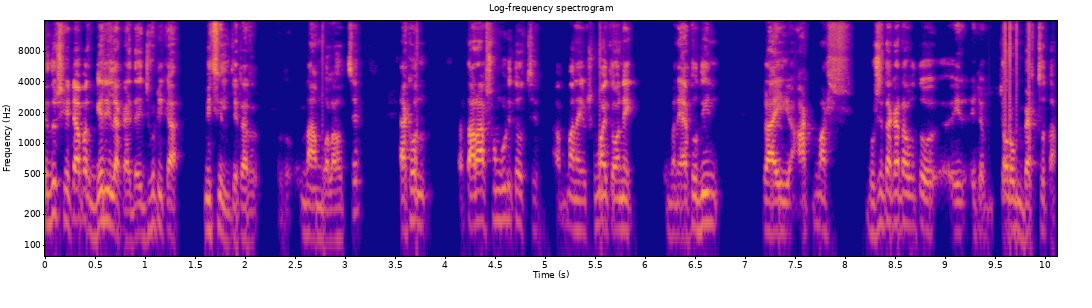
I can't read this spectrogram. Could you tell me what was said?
কিন্তু সেটা আবার গেরিলা কায়দায়, ঝটিকা মিছিল যেটার নাম বলা হচ্ছে। এখন তারা সংগঠিত হচ্ছে মানে সময় তো অনেক মানে এতদিন প্রায় আট মাস বসে থাকাটাও তো এটা চরম ব্যর্থতা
